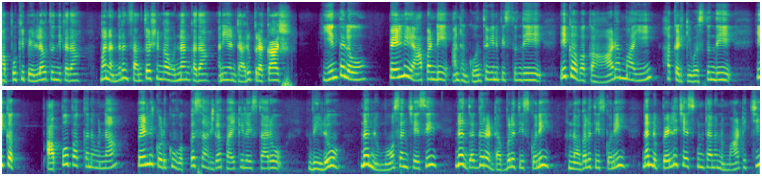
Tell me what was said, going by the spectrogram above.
అప్పుకి పెళ్ళవుతుంది కదా. మనందరం సంతోషంగా ఉన్నాం కదా అని అంటారు ప్రకాష్. ఇంతలో పెళ్ళి ఆపండి అన్న గొంతు వినిపిస్తుంది. ఇక ఒక ఆడమ్మాయి అక్కడికి వస్తుంది. ఇక అప్పు పక్కన ఉన్న పెళ్ళి కొడుకు ఒక్కసారిగా పైకి లేస్తారు వీడు నన్ను మోసం చేసి నా దగ్గర డబ్బులు తీసుకొని నగలు తీసుకొని నన్ను పెళ్ళి చేసుకుంటానన్న మాటిచ్చి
